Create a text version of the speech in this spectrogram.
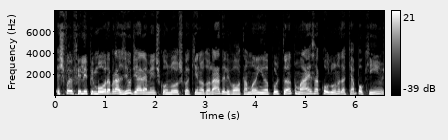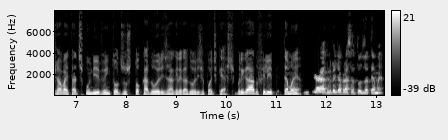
Este foi o Felipe Moura Brasil, diariamente conosco aqui no Dourado. Ele volta amanhã, portanto, mas a coluna daqui a pouquinho já vai estar disponível em todos os tocadores e agregadores de podcast. Obrigado, Felipe. Até amanhã. Obrigado. Um grande abraço a todos. Até amanhã.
